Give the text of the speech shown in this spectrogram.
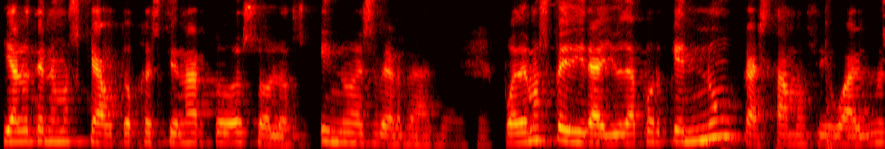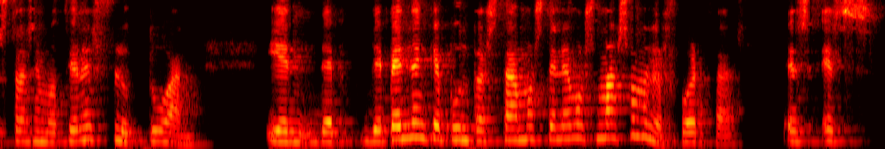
ya lo tenemos que autogestionar todos solos y no es verdad. Podemos pedir ayuda porque nunca estamos igual, nuestras emociones fluctúan y depende en qué punto estamos, tenemos más o menos fuerzas. Es,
